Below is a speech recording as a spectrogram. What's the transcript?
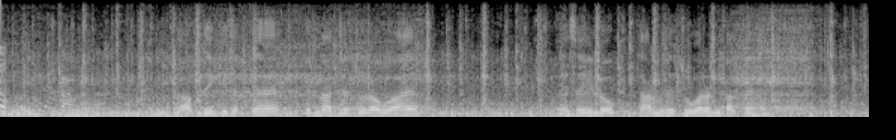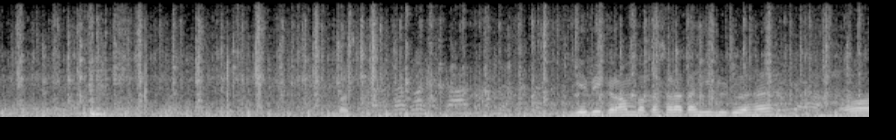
तो आप देख ही सकते हैं कितना अच्छा चूरा हुआ है। ऐसे ही लोग धान में से चुहारा निकालते हैं। बस। ये भी ग्राम बकसड़ा का ही वीडियो है और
